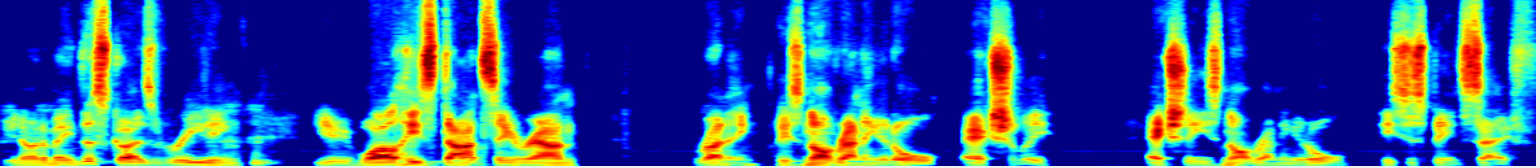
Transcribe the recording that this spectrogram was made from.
You know what I mean? This guy's reading you while he's dancing around, running. He's not running at all. Actually, actually, he's not running at all. He's just being safe,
